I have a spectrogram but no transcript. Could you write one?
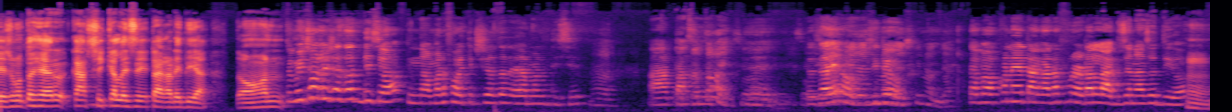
এই সময় তো হের কাজ শিখালাইছে টাকাটি দিয়া। তখন তুমি চল্লিশ হাজার দিছ কিন্তু আমার পঁয়ত্রিশ হাজার আমার দিছে। হ্যাঁ আর পাঁচ হাজার হ্যাঁ। যাই হোক যায়। তবে ওখানে টাকাটা পুরাটা লাগছে না যদিও। হুম।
